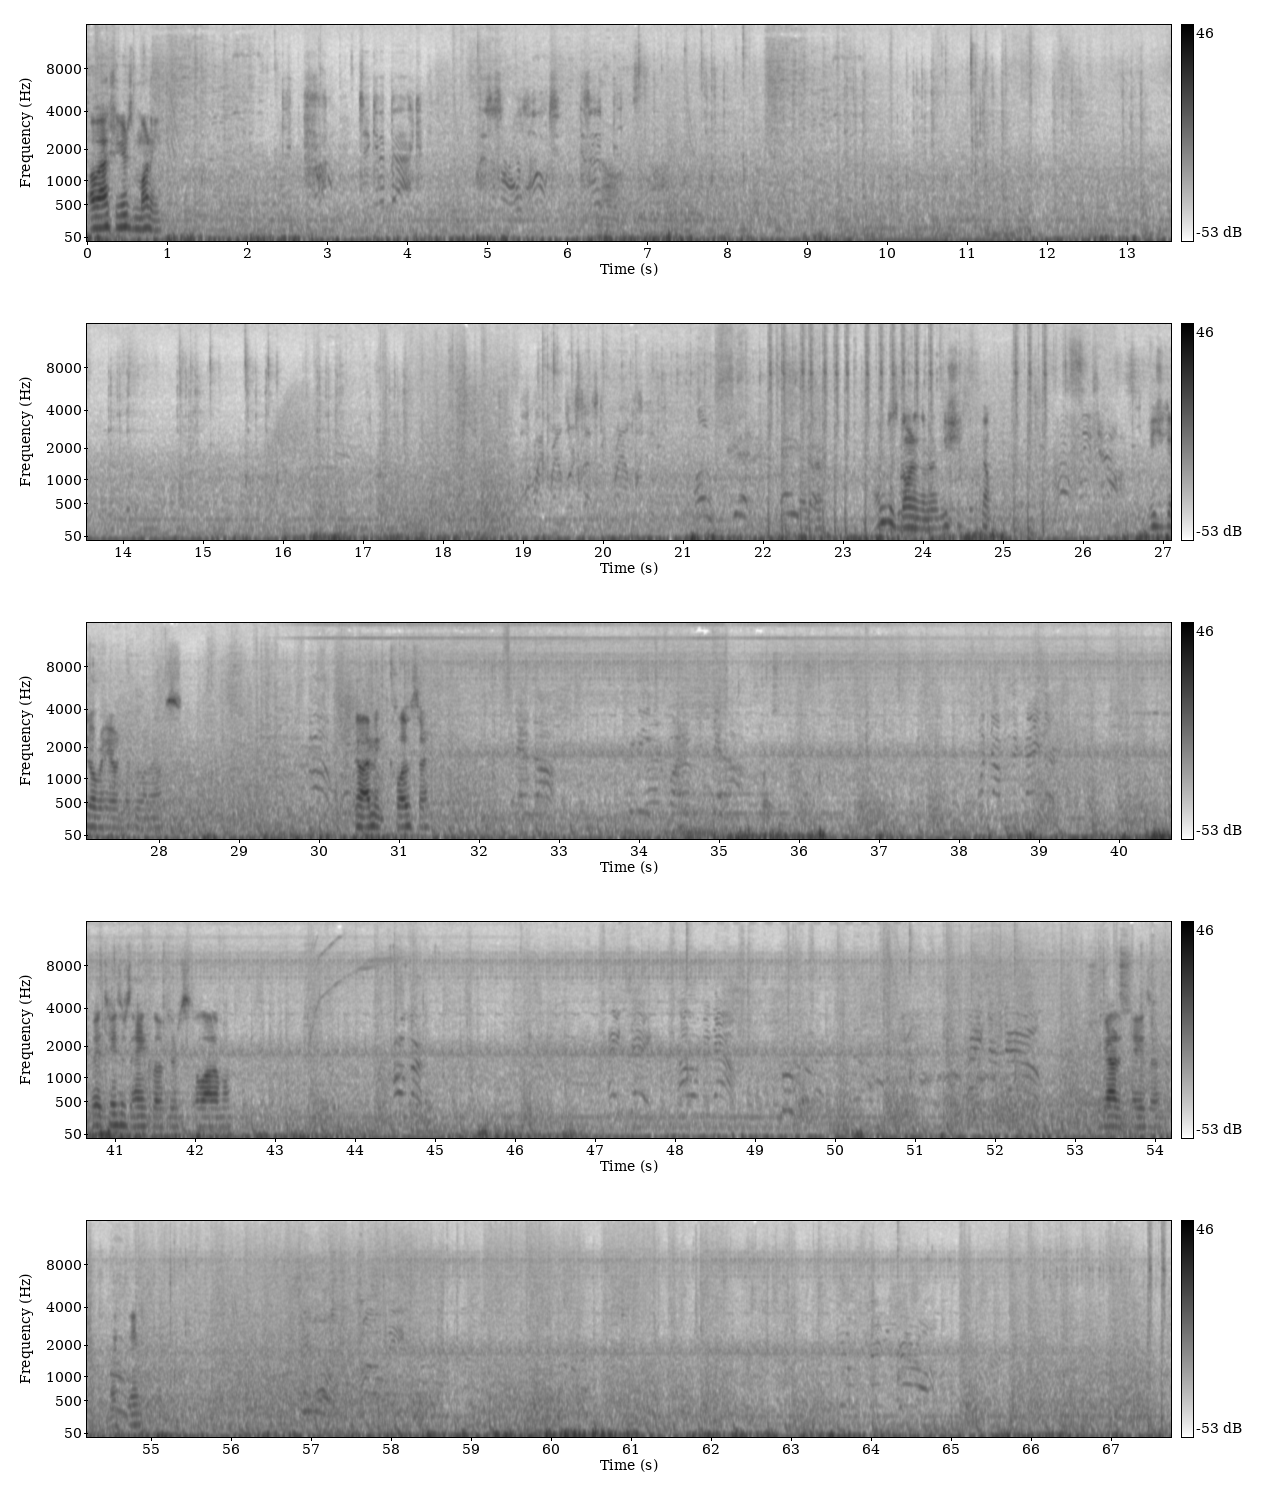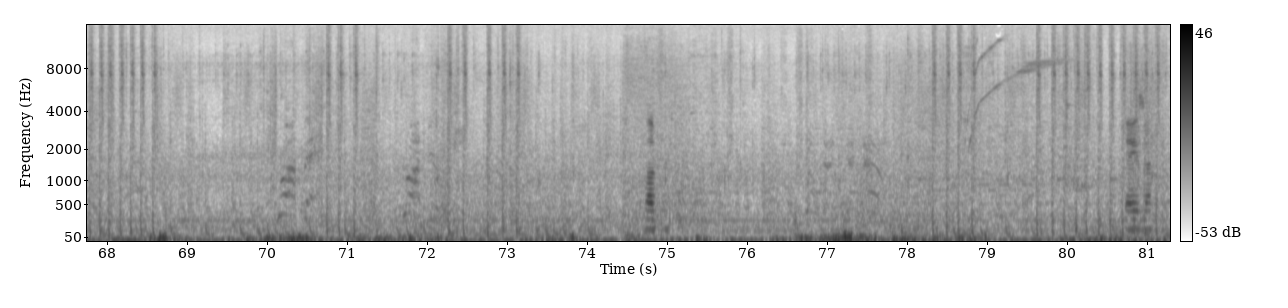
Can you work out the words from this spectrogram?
Oh, actually, here's money. Taking it back. This is our old loot, isn't it? No, it's not. All right, Ramblers, let's get rambling. I'm just going in the room. You should no. You should get over here with everyone else. No, I mean closer. We have tasers and cloakers, a lot of them. Got a taser, I think. Welcome. Days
